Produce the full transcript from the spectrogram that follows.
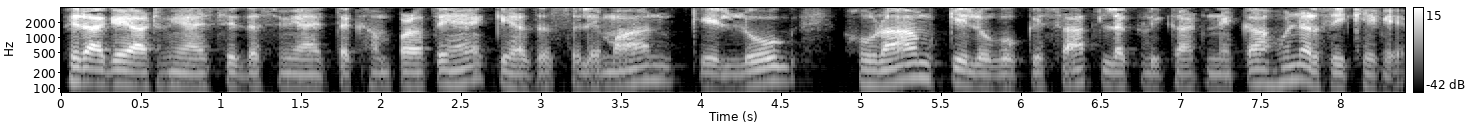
پھر آگے آٹھویں آیت سے دسویں آیت تک ہم پڑھتے ہیں کہ حضرت سلیمان کے لوگ حرام کے لوگوں کے ساتھ لکڑی کاٹنے کا ہنر سیکھے گئے۔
